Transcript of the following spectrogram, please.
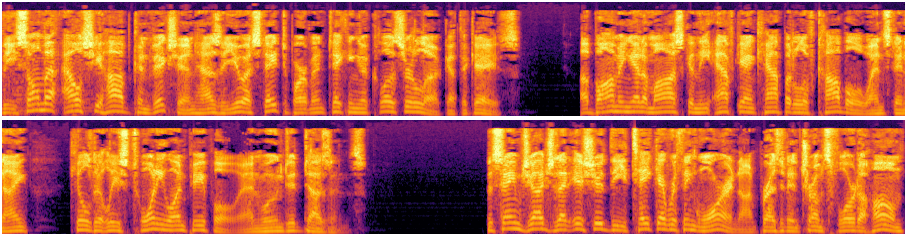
The Salma al Shihab conviction has the U.S. State Department taking a closer look at the case. A bombing at a mosque in the Afghan capital of Kabul Wednesday night killed at least 21 people and wounded dozens. The same judge that issued the Take Everything warrant on President Trump's Florida home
